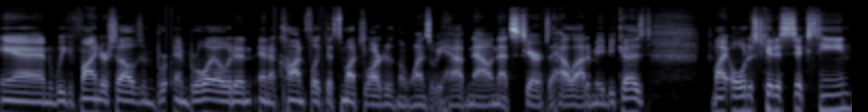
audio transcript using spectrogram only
And we could find ourselves embro- embroiled in, in a conflict that's much larger than the ones that we have now. And that scares the hell out of me because my oldest kid is 16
